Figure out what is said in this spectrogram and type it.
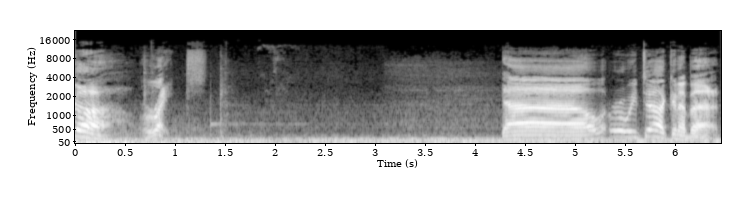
Ah, right. Uh, what were we talking about?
